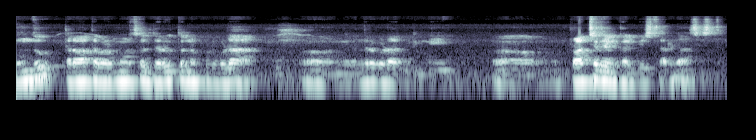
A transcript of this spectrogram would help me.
ముందు తర్వాత బ్రహ్మోత్సవాలు జరుగుతున్నప్పుడు కూడా మీరందరూ కూడా దీన్ని ప్రాచుర్యం కల్పిస్తారని ఆశిస్తున్నాను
